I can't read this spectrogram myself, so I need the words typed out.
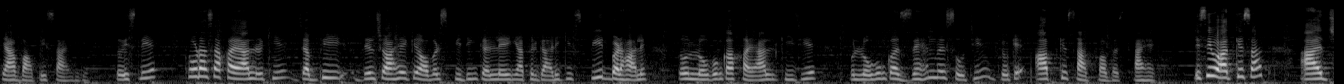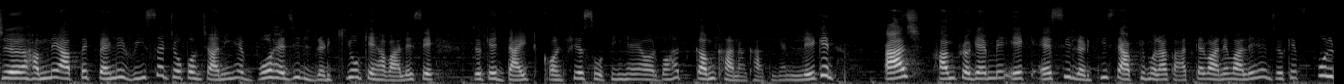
कि आप वापस आएँगे। तो इसलिए थोड़ा सा ख्याल रखिए, जब भी दिल चाहे कि ओवर स्पीडिंग कर लें या फिर गाड़ी की स्पीड बढ़ा लें तो उन लोगों का ख्याल कीजिए, उन लोगों का जहन में सोचिए जो कि आपके साथ वाबस्ता है। इसी बात के साथ, आज हमने आप तक पहली रिसर्च जो पहुंचानी है, वो है जी लड़कियों के हवाले से, जो कि डाइट कॉन्शियस होती हैं और बहुत कम खाना खाती हैं। लेकिन आज हम प्रोग्राम में एक ऐसी लड़की से आपकी मुलाकात करवाने वाले हैं, जो कि फुल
